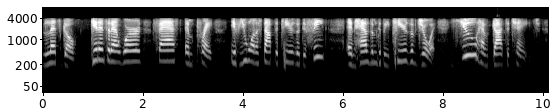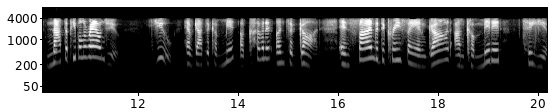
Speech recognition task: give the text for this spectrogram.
Let's go. Get into that word, fast, and pray. If you want to stop the tears of defeat and have them to be tears of joy, you have got to change, not the people around you. You have got to commit a covenant unto God and sign the decree saying, God, I'm committed to you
